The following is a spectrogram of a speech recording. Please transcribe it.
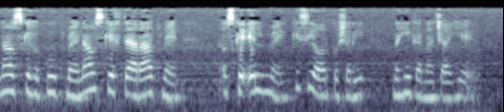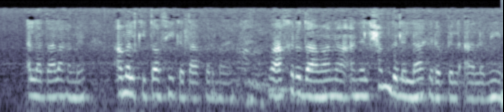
نہ اس کے حقوق میں، نہ اس کے اختیارات میں، اس کے علم میں کسی اور کو شریک نہیں کرنا چاہیے۔ اللہ تعالیٰ ہمیں عمل کی توفیق عطا فرمائے۔ وآخر دعوانا ان الحمد للہ رب العالمین۔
